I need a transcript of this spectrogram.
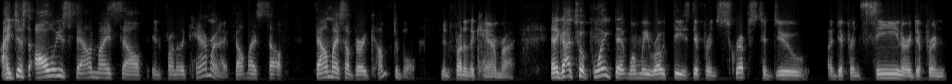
I just always found myself in front of the camera and I felt myself found myself very comfortable in front of the camera. And it got to a point that when we wrote these different scripts to do a different scene or a different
